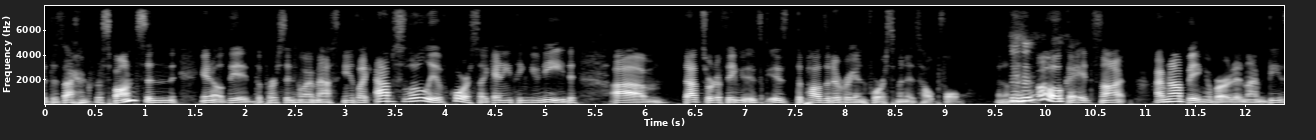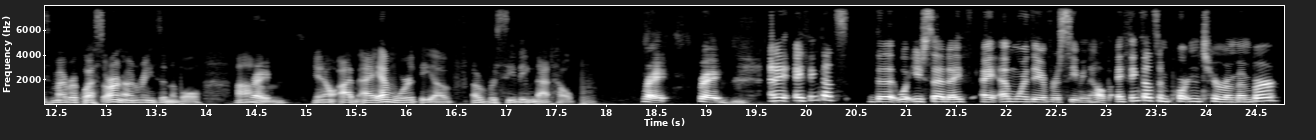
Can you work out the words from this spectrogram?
the desired response and you know the the person who i'm asking is like absolutely of course like anything you need um, that sort of thing is is the positive reinforcement is helpful and i'm Mm-hmm. like oh okay it's not i'm not being a burden i'm these my requests aren't unreasonable um, Right. you know I, I am worthy of of receiving that help Right, right. And I, I think that's the what you said. I I am worthy of receiving help. I think that's important to remember,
